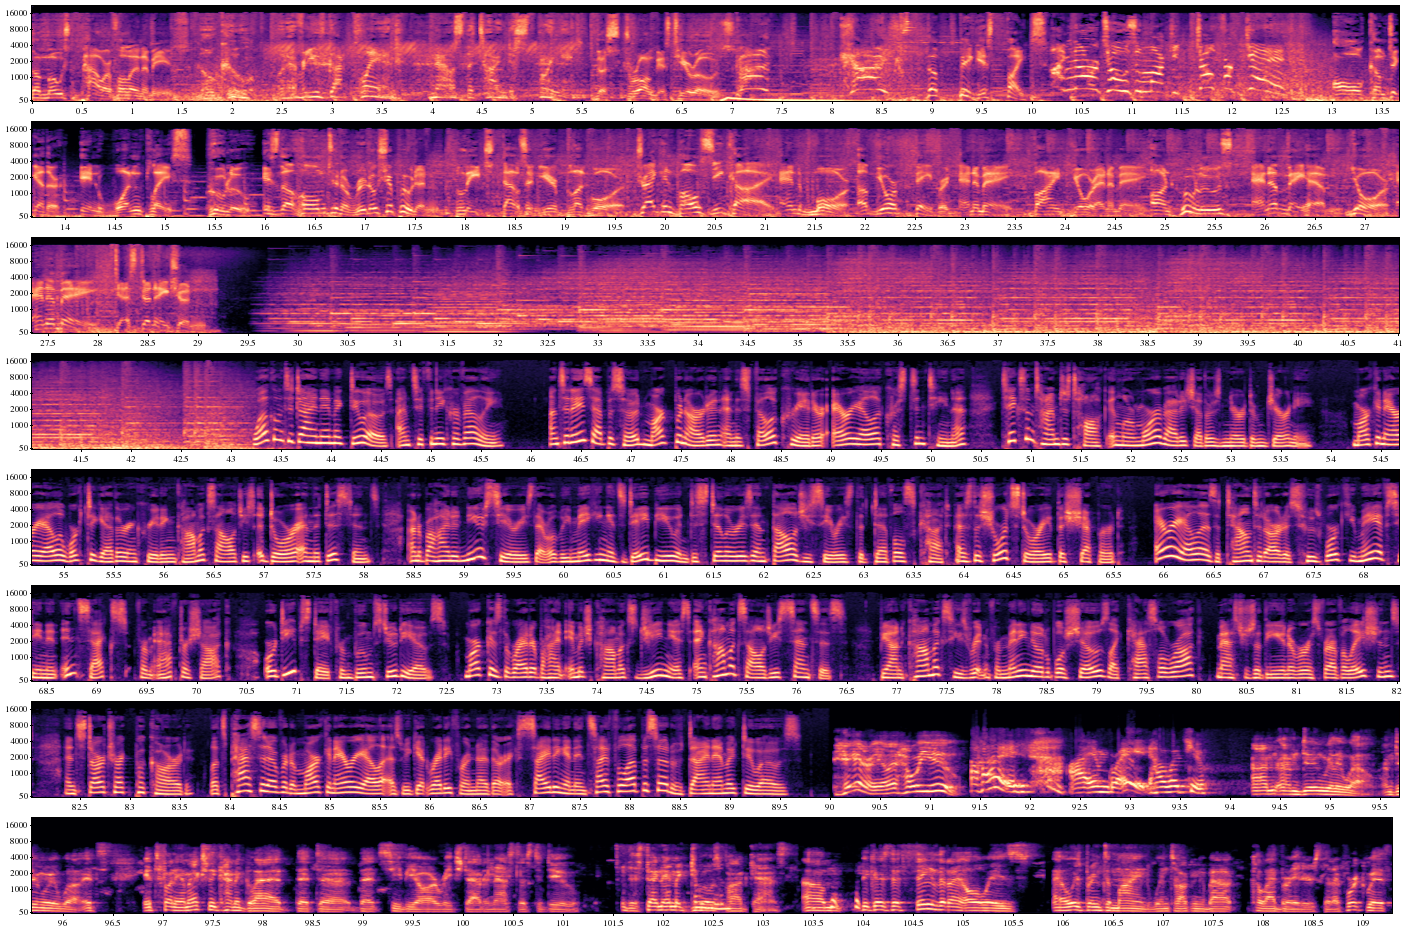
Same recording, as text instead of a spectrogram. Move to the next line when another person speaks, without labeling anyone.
the most powerful enemies,
Goku, whatever you've got planned, now's the time to spring it.
the strongest heroes, the biggest fights,
I'm Naruto Uzumaki. Don't forget it!
all come together in one place. Hulu is the home to Naruto Shippuden, Bleach Thousand Year Blood War, Dragon Ball Z Kai, and more of your favorite anime. Find your anime on Hulu's Animayhem, your anime destination.
Welcome to Dynamic Duos. I'm Tiffany Crivelli. On today's episode, Marc Bernardin and his fellow creator, Ariela Kristantina, take some time to talk and learn more about each other's nerddom journey. Marc and Ariela work together in creating Comixology's Adora and The Distance and are behind a new series that will be making its debut in DSTLRY's anthology series, The Devil's Cut, as the short story The Shepherd. Ariela is a talented artist whose work you may have seen in Insexts from Aftershock or Deep State from Boom Studios. Marc is the writer behind Image Comics Genius and Comixology's Census. Beyond comics, he's written for many notable shows like Castle Rock, Masters of the Universe Revelations, and Star Trek Picard. Let's pass it over to Marc and Ariela as we get ready for another exciting and insightful episode of Dynamic Duos.
Hey Ariela, how are you?
Hi, I am great. How about you?
I'm I'm doing really well. I'm doing really well. It's it's funny. I'm actually kind of glad that uh, that CBR reached out and asked us to do this dynamic duos podcast um, because the thing that I always I always bring to mind when talking about collaborators that I've worked with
